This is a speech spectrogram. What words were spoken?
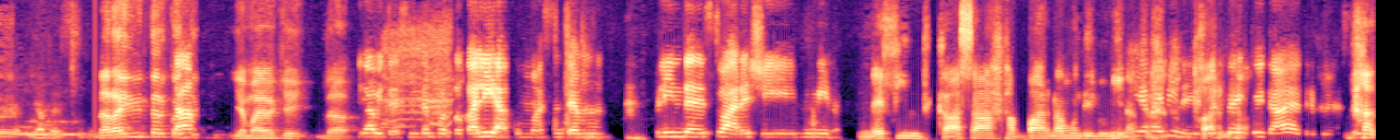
Uh, Ia vezi. Dar ai intercontinental. E mai ok, da. Ia uite, suntem portocalii acum, suntem plini de soare și lumină. Nefiind casa, habar n-am unde e lumina. E mai bine, e Habar perfect, n-am. uite, aia trebuie. Dar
